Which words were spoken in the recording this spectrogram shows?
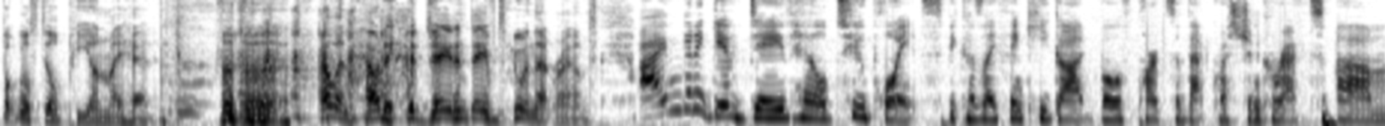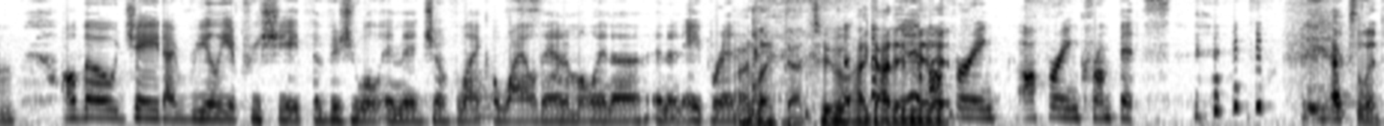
but will still pee on my head. Helen, how did Jade and Dave do in that round? I'm going to give Dave Hill two points because I think he got both parts of that question correct. Um, although Jade, I really appreciate the visual image of like a wild animal in a in an apron, I like that too. I gotta admit it. offering offering crumpets. Excellent.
